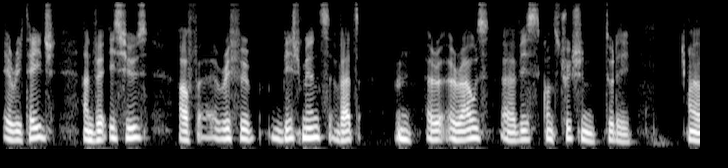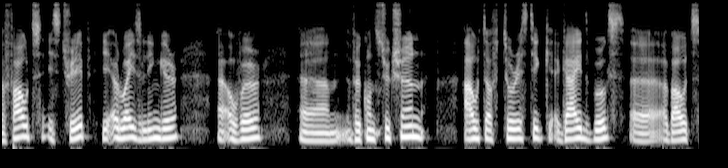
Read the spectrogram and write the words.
heritage and the issues of refurbishment that arouse uh, this construction today. Uh, throughout his trip, he always lingered uh, over um, the construction out of touristic guidebooks uh, about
